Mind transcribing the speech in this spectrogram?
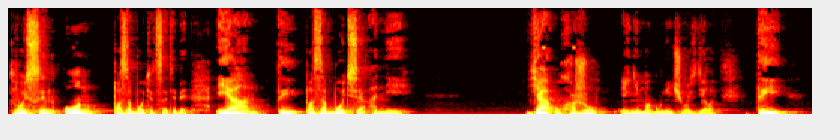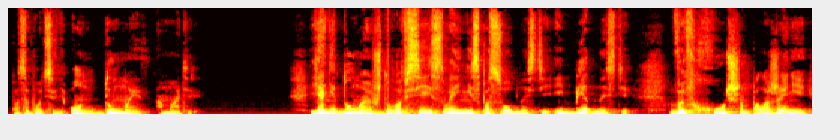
твой сын, он позаботится о тебе. Иоанн, ты позаботься о ней. Я ухожу и не могу ничего сделать. Ты позаботься о ней. Он думает о матери. Я не думаю, что во всей своей неспособности и бедности вы в худшем положении,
